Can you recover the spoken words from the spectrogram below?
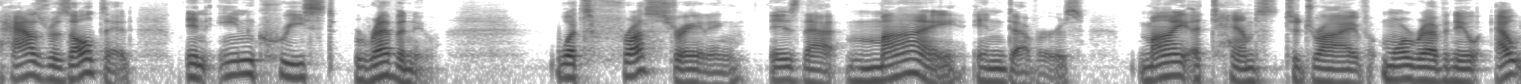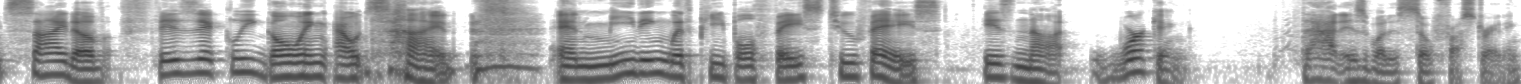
has resulted in increased revenue. What's frustrating is that my endeavors, my attempts to drive more revenue outside of physically going outside and meeting with people face to face is not working. That is what is so frustrating.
